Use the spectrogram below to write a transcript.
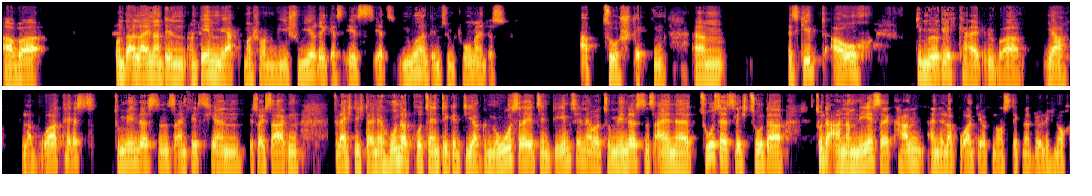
Aber und allein an, den, an dem merkt man schon, wie schwierig es ist, jetzt nur an den Symptomen das abzustecken. Ähm, es gibt auch die Möglichkeit über ja, Labortests zumindest ein bisschen, wie soll ich sagen, vielleicht nicht eine hundertprozentige Diagnose jetzt in dem Sinne, aber zumindest eine zusätzlich zu der, zu der Anamnese kann eine Labordiagnostik natürlich noch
